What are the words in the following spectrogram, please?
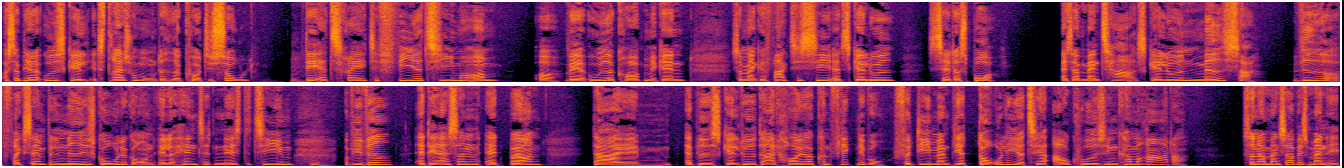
og så bliver der udskilt et stresshormon, der hedder kortisol. Mm. Det er 3 til fire timer om at være ude af kroppen igen. Så man kan faktisk sige, at skældud sætter spor. Altså, man tager skælduden med sig videre, for eksempel ned i skolegården, eller hen til den næste time. Mm. Og vi ved, at det er sådan, at børn, der øh, er blevet skældt ud, der er et højere konfliktniveau, fordi man bliver dårligere til at afkode sine kammerater. Så når man så, hvis man øh,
